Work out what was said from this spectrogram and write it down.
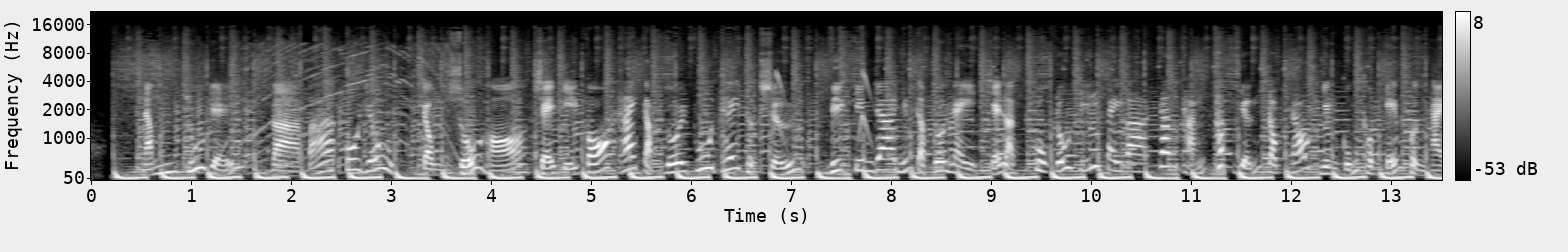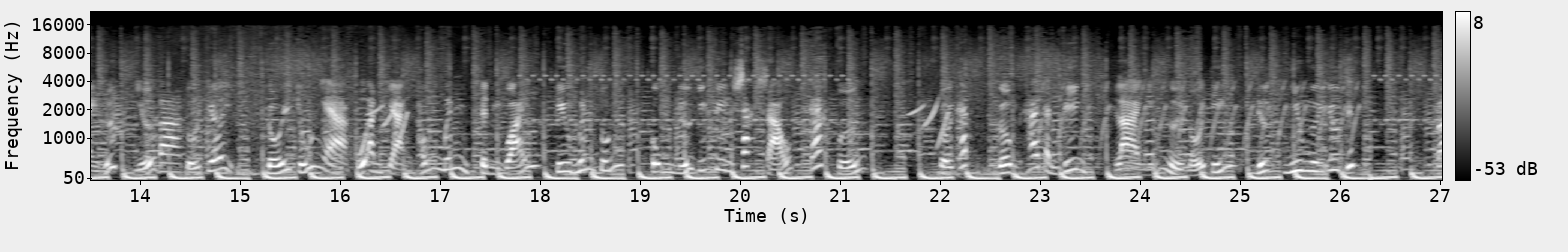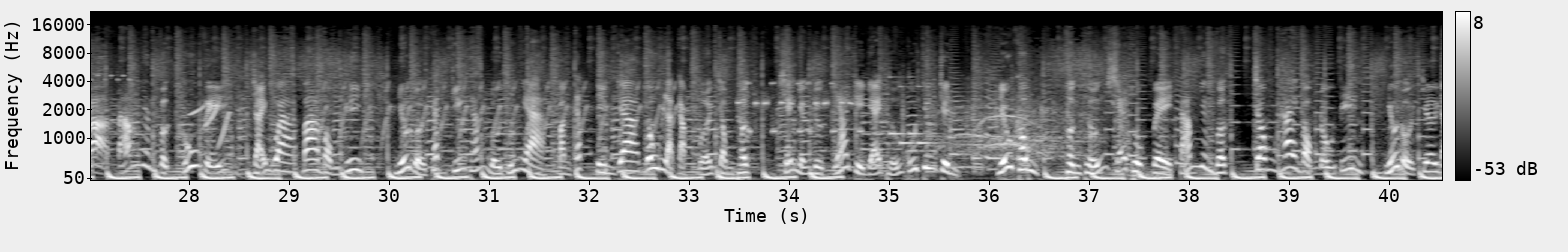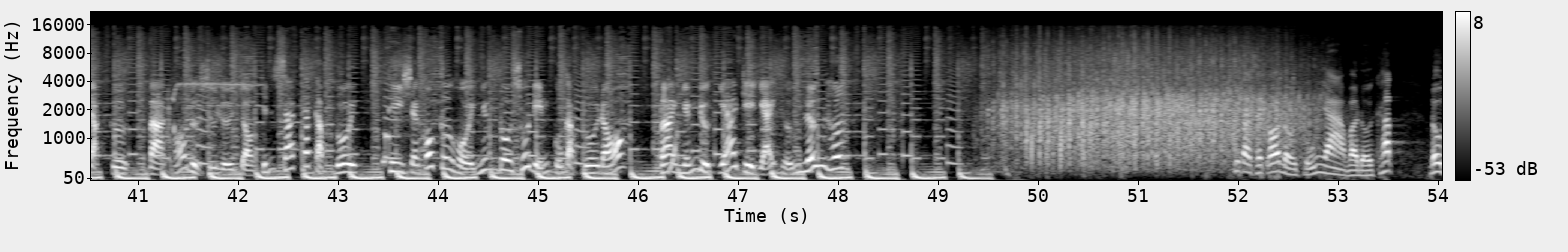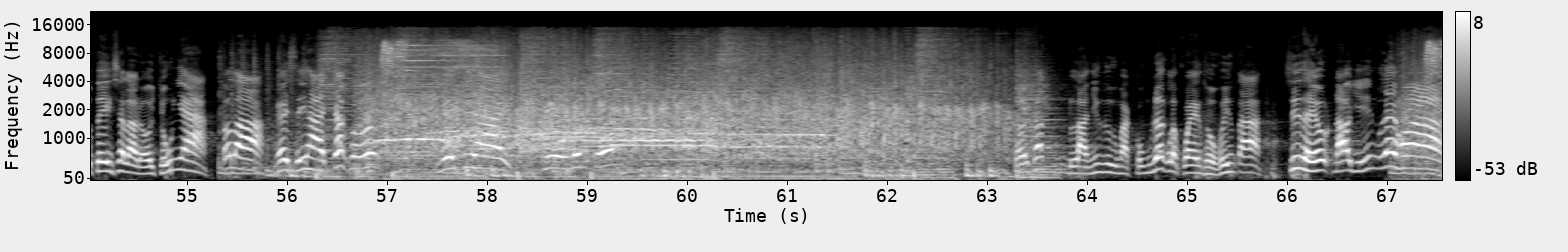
Năm chú rể và ba cô dâu, trong số họ sẽ chỉ có hai cặp đôi phu thê thực sự. Việc tìm ra những cặp đôi này sẽ là cuộc đấu trí tay ba căng thẳng, hấp dẫn, độc đáo, nhưng cũng không kém phần hài hước giữa ba đội chơi. Đội chủ nhà của anh chàng thông minh tình quái, kiều minh tuấn cùng nữ diễn viên sắc sảo cát phượng đội khách gồm hai thành viên là những người nổi tiếng được nhiều người yêu thích và 8 nhân vật thú vị. Trải qua 3 vòng thi, nếu đội khách chiến thắng đội chủ nhà bằng cách tìm ra đâu là cặp vợ chồng thật sẽ nhận được giá trị giải thưởng của chương trình. Nếu không, phần thưởng sẽ thuộc về 8 nhân vật. Trong hai vòng đầu tiên, nếu đội chơi đặt cược và có được sự lựa chọn chính xác các cặp đôi thì sẽ có cơ hội nhân đôi số điểm của cặp đôi đó và nhận được giá trị giải thưởng lớn hơn. Chúng ta sẽ có đội chủ nhà và đội khách. Đầu tiên sẽ là đội chủ nhà đó là nghệ sĩ hài cát phượng nghệ sĩ hài kiều minh tuấn. Đội khách là những gương mặt cũng rất là quen thuộc với chúng ta. Giới thiệu đạo diễn lê hoàng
